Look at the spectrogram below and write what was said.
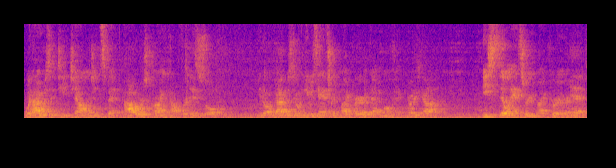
when I was in Teen Challenge and spent hours crying out for his soul. You know what God was doing? He was answering my prayer at that moment. Praise God. He's still answering my prayer. Yes.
